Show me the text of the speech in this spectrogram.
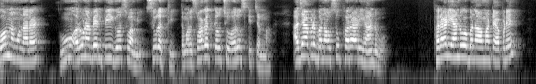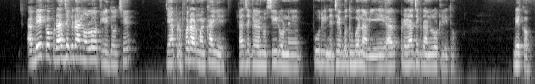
ઓમ નમો નારાયણ. હું અરુણાબેન પી. ગોસ્વામી, સુરતથી. તમારું સ્વાગત કરું છું અરુસ કિચનમાં. આજે આપણે બનાવશું ફરાળી હાંડવો. ફરાળી હાંડવો બનાવવા માટે આપણે આ બે કપ રાજગરાનો લોટ લીધો છે, જે આપણે ફરાળમાં ખાઈએ. રાજગરાનો શીરો ને પૂરીને જે બધું બનાવીએ, એ આપણે રાજગરાનો લોટ લીધો. બે કપ.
